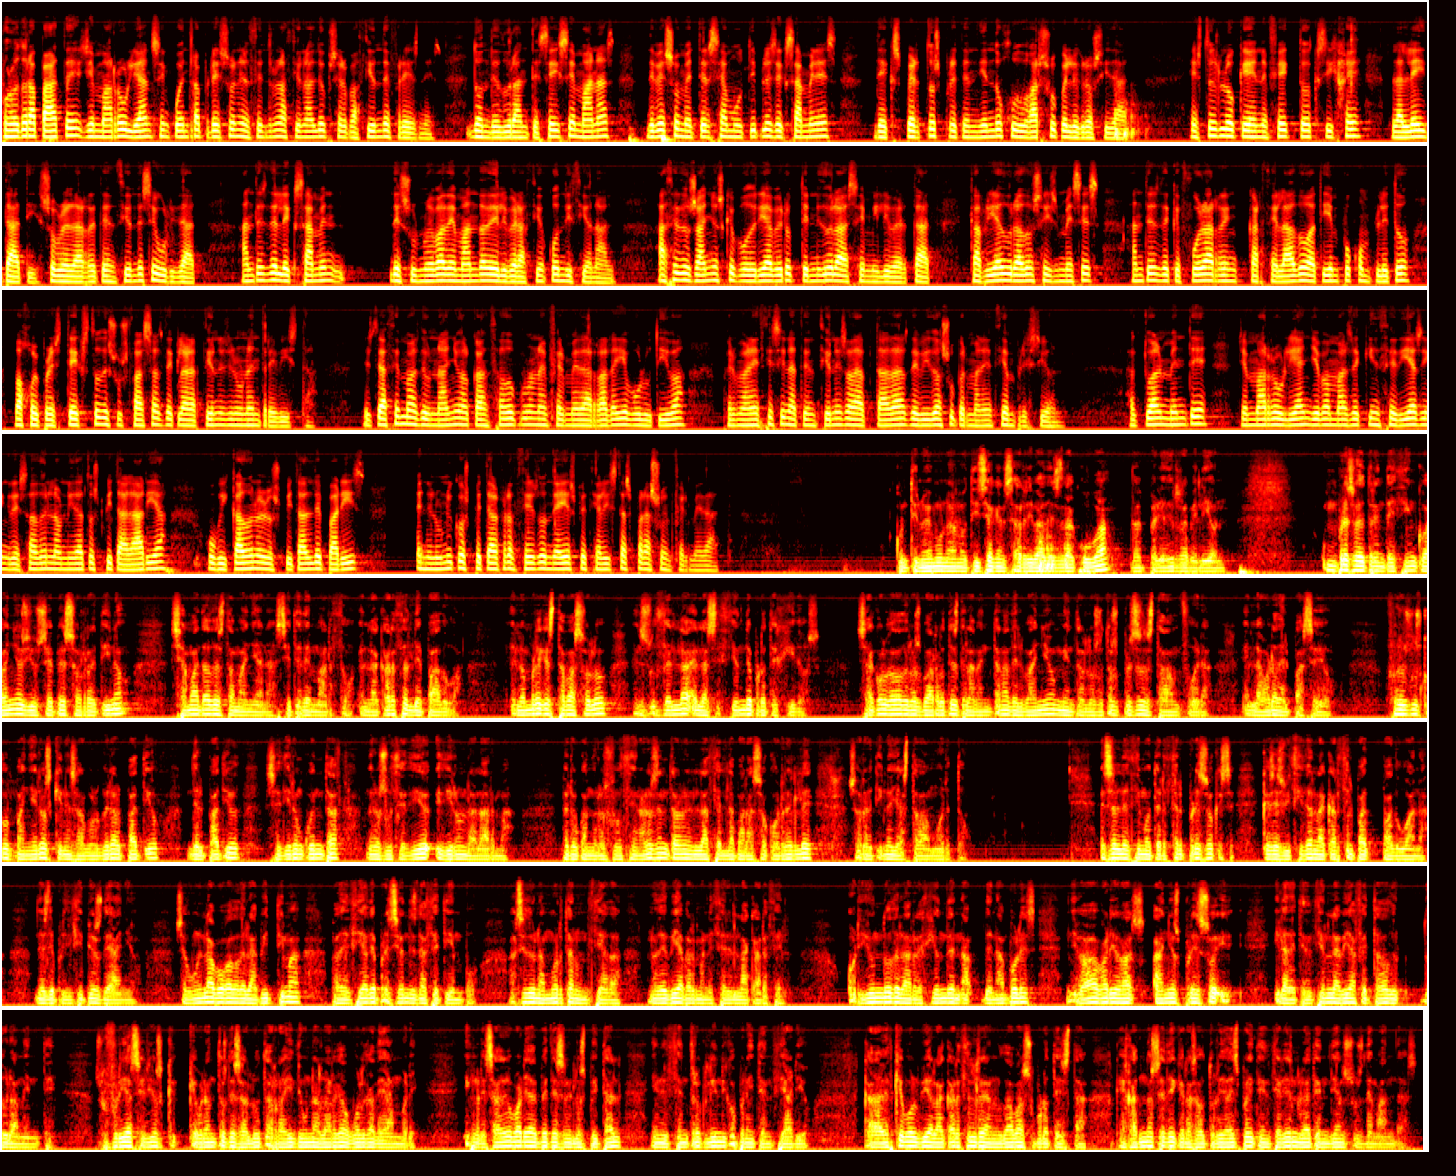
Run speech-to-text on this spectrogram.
Por otra parte, Gemma Roulian se encuentra preso en el Centro Nacional de Observación de Fresnes, donde durante seis semanas debe someterse a múltiples exámenes de expertos pretendiendo juzgar su peligrosidad. Esto es lo que en efecto exige la ley DATI sobre la retención de seguridad, antes del examen de su nueva demanda de liberación condicional. Hace dos años que podría haber obtenido la semilibertad, que habría durado seis meses antes de que fuera reencarcelado a tiempo completo bajo el pretexto de sus falsas declaraciones en una entrevista. Desde hace más de un año, alcanzado por una enfermedad rara y evolutiva, permanece sin atenciones adaptadas debido a su permanencia en prisión. Actualmente, Jean-Marc Roulian lleva más de 15 días ingresado en la unidad hospitalaria ubicado en el Hospital de París, en el único hospital francés donde hay especialistas para su enfermedad. Continuem una notícia que ens arriba des de Cuba, del periódico Rebelión. Un preso de 35 años, Giuseppe Sorretino, se ha matado esta mañana, 7 de marzo, en la cárcel de Padua. El hombre que estaba solo en su celda en la sección de protegidos. Se ha colgado de los barrotes de la ventana del baño mientras los otros presos estaban fuera, en la hora del paseo. Fueron sus compañeros quienes al volver al patio del patio se dieron cuenta de lo sucedido y dieron la alarma. Pero cuando los funcionarios entraron en la celda para socorrerle, Sorretino ya estaba muerto. Es el decimotercer preso que se, suicida en la cárcel paduana desde principios de año. Según el abogado de la víctima, padecía depresión desde hace tiempo. Ha sido una muerte anunciada. No debía permanecer en la cárcel. Oriundo de la región de, Nápoles, llevaba varios años preso y, la detención le había afectado duramente. Sufría serios quebrantos de salud a raíz de una larga huelga de hambre. Ingresado varias veces en el hospital y en el centro clínico penitenciario. Cada vez que volvía a la cárcel reanudaba su protesta, quejándose de que las autoridades penitenciarias no le atendían sus demandas.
